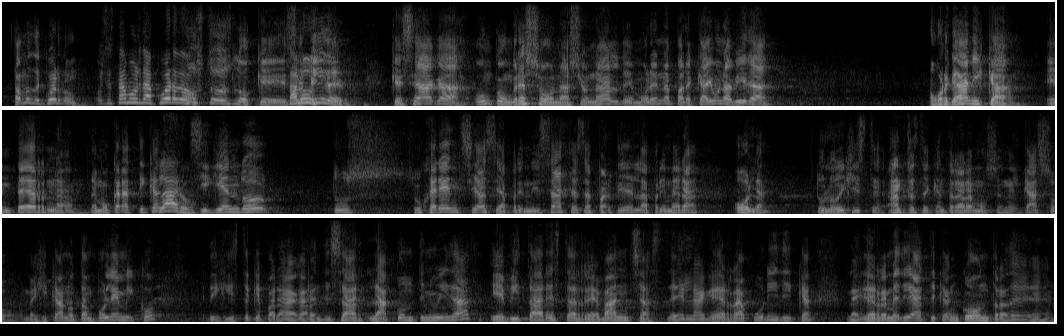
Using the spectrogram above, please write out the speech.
¿Estamos de acuerdo? Pues estamos de acuerdo. Justo es lo que Salud. se pide, que se haga un Congreso Nacional de Morena para que haya una vida orgánica, interna, democrática, Claro. siguiendo tus sugerencias y aprendizajes a partir de la primera ola. Tú lo dijiste, antes de que entráramos en el caso mexicano tan polémico, dijiste que para garantizar la continuidad y evitar estas revanchas de la guerra jurídica, la guerra mediática en contra de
